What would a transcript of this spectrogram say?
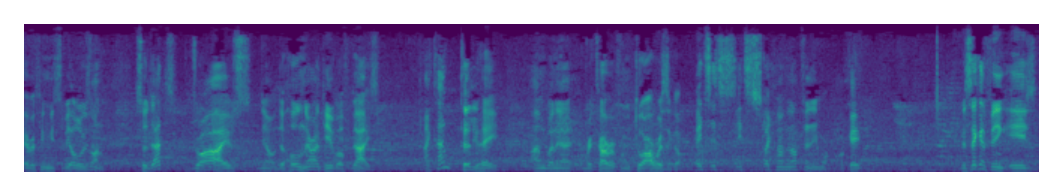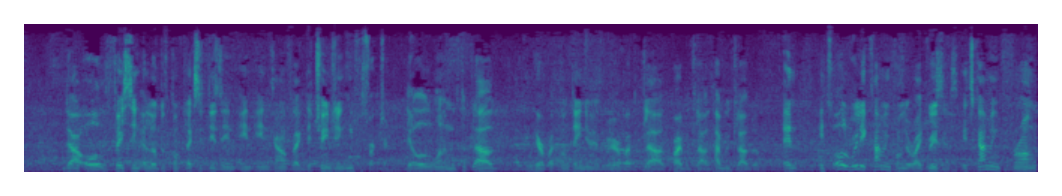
everything needs to be always on. So that drives, you know, the whole narrative of guys. I can't tell you, hey, I'm gonna recover from two hours ago. It's it's it's like not an option anymore. Okay. The second thing is they are all facing a lot of complexities in, in, in kind of like the changing infrastructure. They all want to move to cloud. We hear about containers, we hear about cloud, private cloud, hybrid cloud, and it's all really coming from the right reasons. It's coming from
